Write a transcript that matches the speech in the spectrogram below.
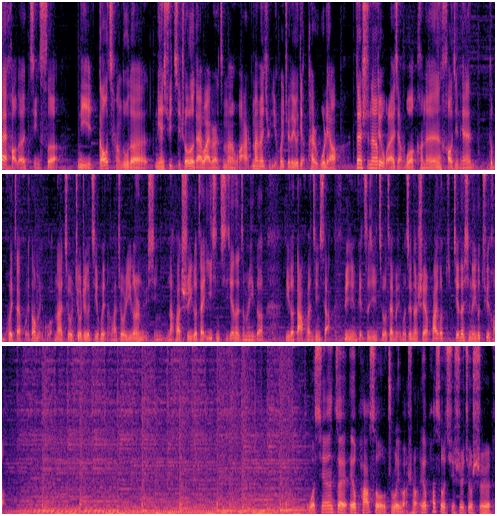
再好的景色，你高强度的连续几周都在外边这么玩，慢慢就也会觉得有点开始无聊。但是呢，对我来讲，我可能好几年都不会再回到美国，那就就这个机会，哪怕就是一个人旅行，哪怕是一个在疫情期间的这么一个一个大环境下，毕竟给自己就在美国这段时间画一个阶段性的一个句号。我先在 El Paso 住了一晚上，El Paso 其实就是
